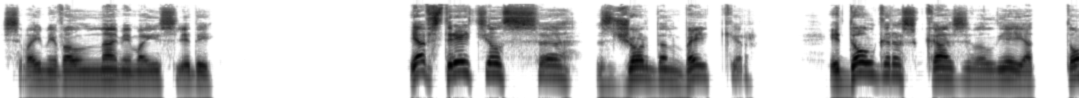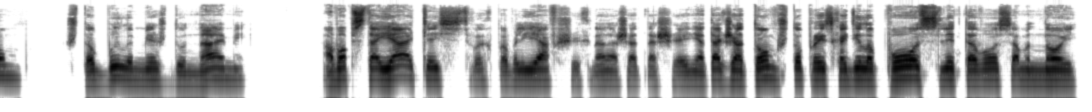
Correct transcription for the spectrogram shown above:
своими волнами мои следы. Я встретился с Джордан Бейкер и долго рассказывал ей о том, что было между нами, об обстоятельствах, повлиявших на наши отношения, а также о том, что происходило после того со мной.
